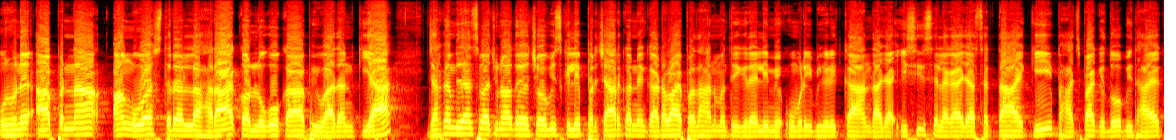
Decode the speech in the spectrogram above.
उन्होंने अपना अंग, वस्त्र लहरा कर लोगों का अभिवादन किया। झारखंड विधानसभा चुनाव 2024 के लिए प्रचार करने गढ़वा प्रधानमंत्री की रैली में उमड़ी भीड़ का अंदाज़ा इसी से लगाया जा सकता है कि भाजपा के दो विधायक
